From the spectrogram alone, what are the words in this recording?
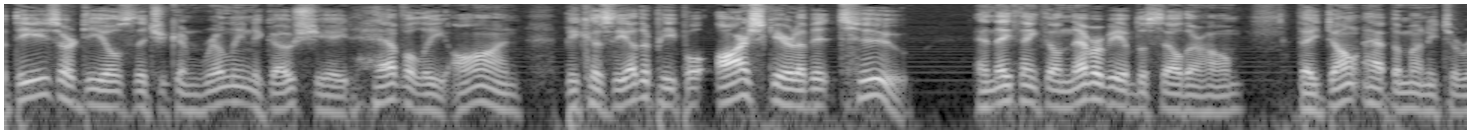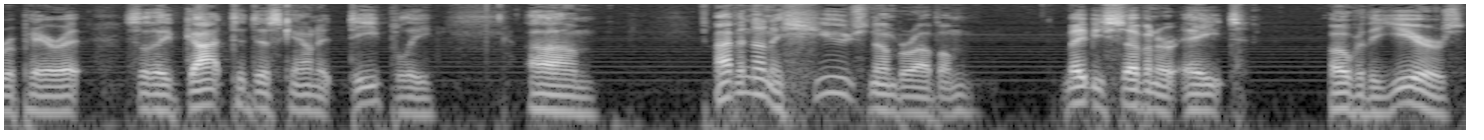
But these are deals that you can really negotiate heavily on because the other people are scared of it too. And they think they'll never be able to sell their home. They don't have the money to repair it, so they've got to discount it deeply. Um, I haven't done a huge number of them, maybe seven or eight over the years,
